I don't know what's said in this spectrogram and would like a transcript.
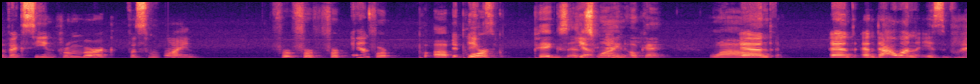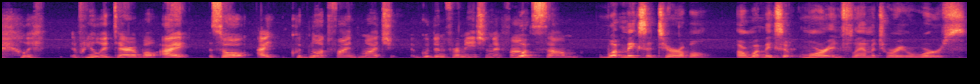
vaccine from Merck for swine For for for and for uh, pigs. pork, pigs, and Yeah, swine. pigs. Okay, wow. and and and that one is really really terrible. I so I could not find much good information. I found What some. what makes it terrible, or what makes it more inflammatory or worse?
